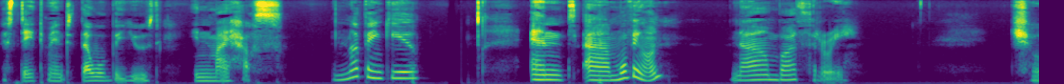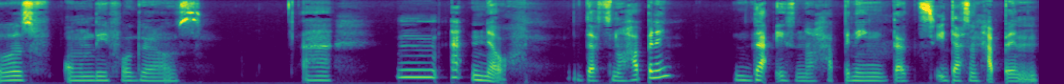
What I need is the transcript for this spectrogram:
a statement that will be used in my house. No, thank you. And uh, moving on, number three. Chores only for girls. Uh, mm, uh, no, that's not happening. That is not happening. That's it doesn't happen.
